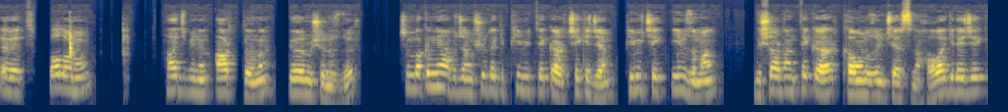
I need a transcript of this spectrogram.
Evet, balonun hacminin arttığını görmüşsünüzdür. Şimdi bakın ne yapacağım? Şuradaki pimi tekrar çekeceğim. Pimi çektiğim zaman dışarıdan tekrar kavanozun içerisine hava girecek.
